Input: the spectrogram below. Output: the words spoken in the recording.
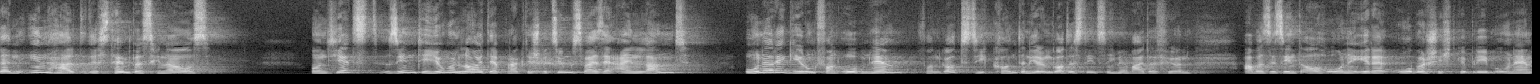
den Inhalt des Tempels hinaus und jetzt sind die jungen Leute praktisch, beziehungsweise ein Land ohne Regierung von oben her, von Gott. Sie konnten ihren Gottesdienst nicht mehr weiterführen aber sie sind auch ohne ihre Oberschicht geblieben, ohne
